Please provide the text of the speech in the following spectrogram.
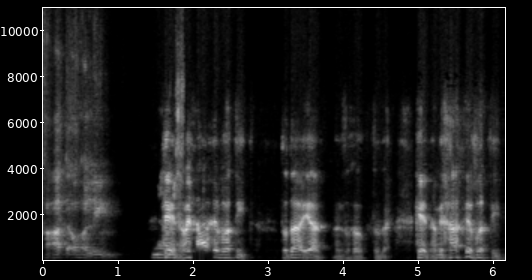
מחאת האוהלים. האוהלים. כן, המחאה החברתית. תודה, אייל, אני זוכר, תודה. כן, המחאה החברתית.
